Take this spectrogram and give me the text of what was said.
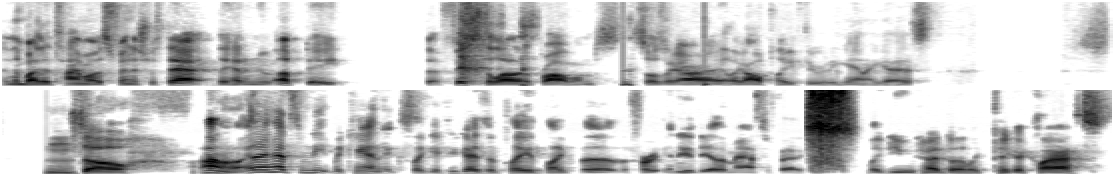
And then by the time I was finished with that, they had a new update that fixed a lot of the problems. So I was like, all right, like I'll play through it again, I guess. Hmm. So I don't know, and it had some neat mechanics. Like if you guys have played like the the first any of the other Mass Effects, like you had to like pick a class.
